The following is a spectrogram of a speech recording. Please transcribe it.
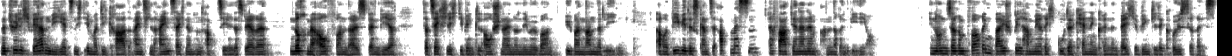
Natürlich werden wir jetzt nicht immer die Grad einzeln einzeichnen und abzählen. Das wäre noch mehr Aufwand, als wenn wir tatsächlich die Winkel ausschneiden und immer übereinander liegen aber wie wir das Ganze abmessen, erfahrt ihr in einem anderen Video. In unserem vorigen Beispiel haben wir recht gut erkennen können, welcher Winkel der größere ist.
